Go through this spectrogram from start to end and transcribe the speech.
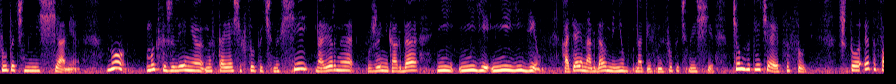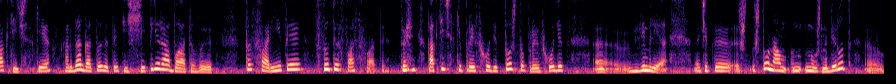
суточными щами. Но мы, к сожалению, настоящих суточных щей, наверное, уже никогда не, не, не едим. Хотя иногда в меню написаны суточные щи. В чем заключается суть? Что это фактически, когда готовят эти щи, перерабатывают фосфориты в суперфосфаты. То есть фактически происходит то, что происходит э, в земле. Значит, э, что нам нужно? Берут э,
